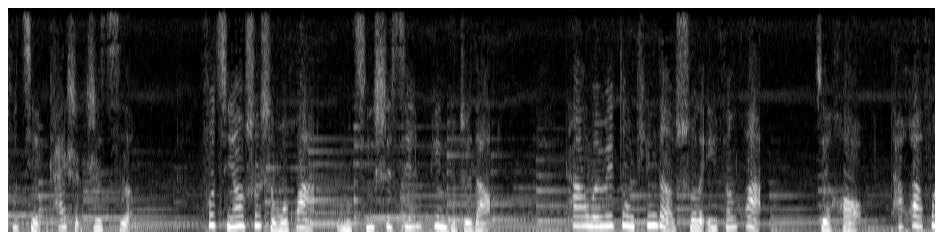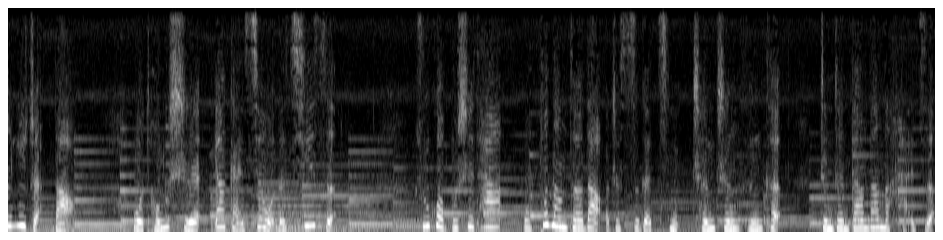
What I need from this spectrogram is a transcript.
父亲开始致辞。父亲要说什么话，母亲事先并不知道。他微微动听地说了一番话，最后他话锋一转道：“我同时要感谢我的妻子，如果不是他，我不能得到这四个诚诚诚恳恳、正正当当的孩子。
